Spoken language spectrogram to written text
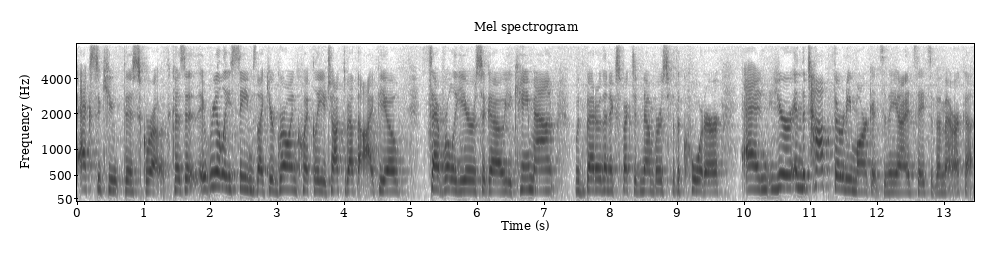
execute this growth? Because it, it really seems like you're growing quickly. You talked about the IPO several years ago. You came out with better than expected numbers for the quarter, and you're in the top 30 markets in the United States of America.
